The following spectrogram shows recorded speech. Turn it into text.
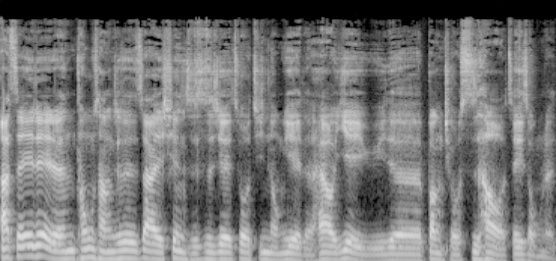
啊，这一类人通常就是在现实世界做金融业的，还有业余的棒球四号这种人。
